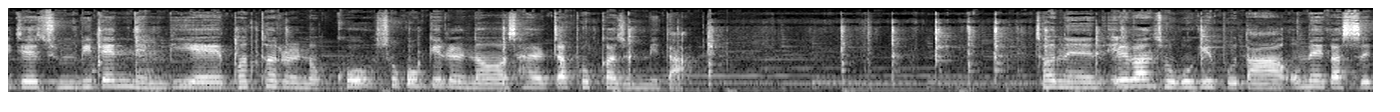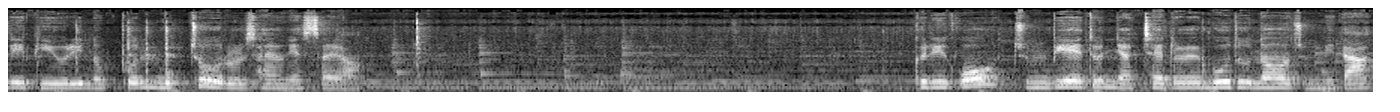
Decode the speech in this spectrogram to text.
이제 준비된 냄비에 버터를 넣고 소고기를 넣어 살짝 볶아줍니다. 저는 일반 소고기보다 오메가3 비율이 높은 목초우를 사용했어요. 그리고 준비해둔 야채를 모두 넣어줍니다.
